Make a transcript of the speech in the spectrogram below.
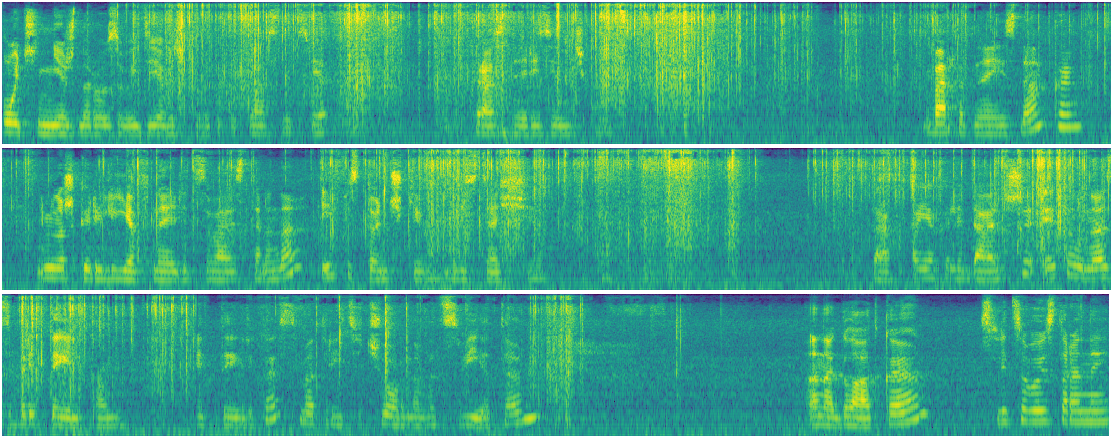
очень нежно-розовый девочка. Вот такой классный цвет. Красная резиночка. Бархатная изнанка. Немножко рельефная лицевая сторона. И фестончики блестящие. Так, поехали дальше. Это у нас бретелька. Бретелька, смотрите, черного цвета. Она гладкая с лицевой стороны.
